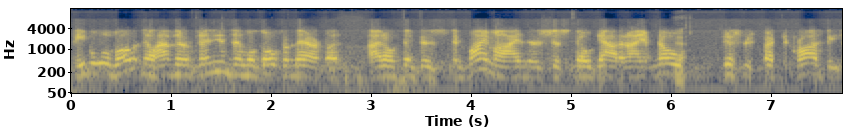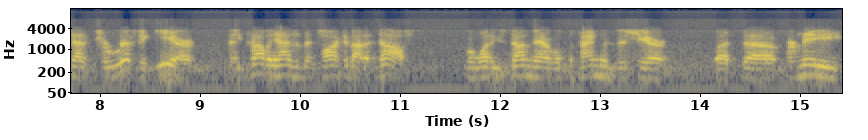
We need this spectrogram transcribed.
people will vote. They'll have their opinions, and we'll go from there. But I don't think there's, in my mind, there's just no doubt. And I have no yeah. disrespect to Crosby. He's had a terrific year, and he probably hasn't been talked about enough for what he's done there with the Penguins this year. But uh, for me,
